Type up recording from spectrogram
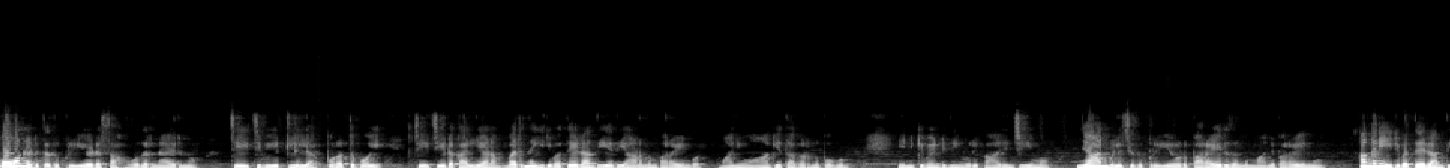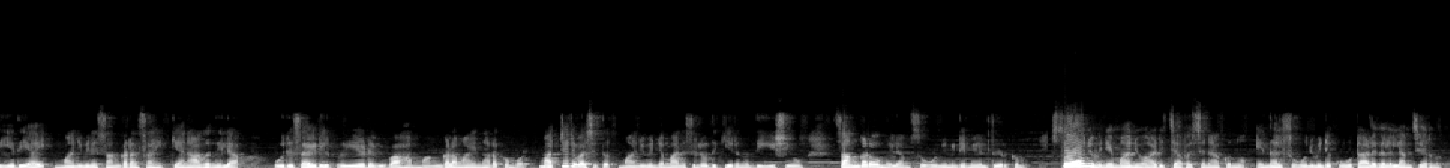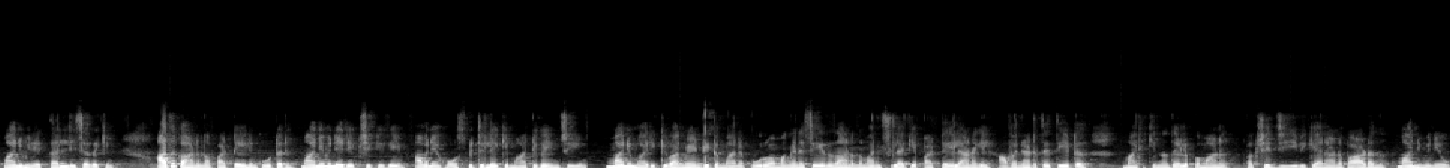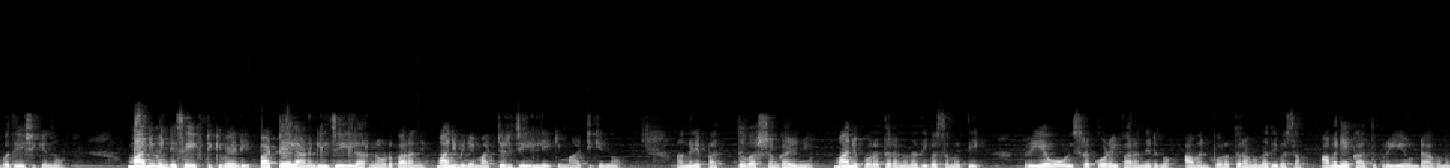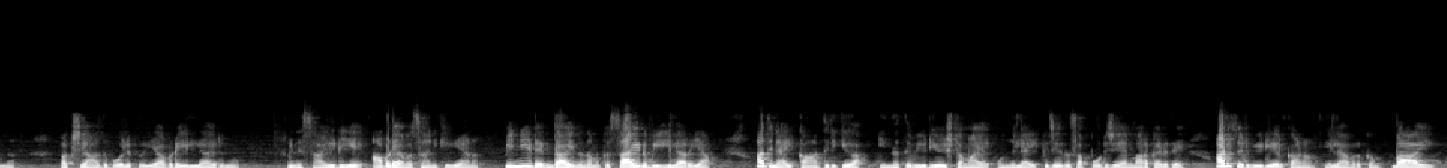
ഫോൺ എടുത്തത് പ്രിയയുടെ സഹോദരനായിരുന്നു. ചേച്ചി വീട്ടിലില്ല പുറത്തു പോയി ചേച്ചിയുടെ കല്യാണം വരുന്ന ഇരുപത്തേഴാം തീയതിയാണെന്നും പറയുമ്പോൾ മനു ആകെ തകർന്നു പോകും. എനിക്ക് വേണ്ടി നീ ഒരു കാര്യം ചെയ്യുമോ? ഞാൻ വിളിച്ചത് പ്രിയയോട് പറയരുതെന്നും മനു പറയുന്നു. അങ്ങനെ ഇരുപത്തേഴാം തീയതിയായി മനുവിന് സങ്കടം സഹിക്കാനാകുന്നില്ല. ഒരു സൈഡിൽ പ്രിയയുടെ വിവാഹം മംഗളമായി നടക്കുമ്പോൾ മറ്റൊരു വശത്ത് മനുവിന്റെ മനസ്സിലൊതുക്കിയിരുന്ന ദേഷ്യവും സങ്കടവുമെല്ലാം സോനുവിന്റെ മേൽ തീർക്കും. സോനുവിനെ മനു അടിച്ച് അവശനാക്കുന്നു. എന്നാൽ സോനുവിന്റെ കൂട്ടാളികളെല്ലാം ചേർന്ന് മനുവിനെ തല്ലിച്ചതയ്ക്കും അത് കാണുന്ന പട്ടേലും കൂട്ടരും മനുവിനെ രക്ഷിക്കുകയും അവനെ ഹോസ്പിറ്റലിലേക്ക് മാറ്റുകയും ചെയ്യും. മനു മരിക്കുവാൻ വേണ്ടിയിട്ട് മനഃപൂർവം അങ്ങനെ ചെയ്തതാണെന്ന് മനസ്സിലാക്കിയ പട്ടേലാണെങ്കിൽ അവനടുത്തെത്തിയിട്ട് മരിക്കുന്നത് എളുപ്പമാണ്. പക്ഷെ ജീവിക്കാനാണ് പാടെന്ന് മനുവിനെ ഉപദേശിക്കുന്നു. മനുവിന്റെ സേഫ്റ്റിക്ക് വേണ്ടി പട്ടേലാണെങ്കിൽ ജയിലറിനോട് പറഞ്ഞ് മനുവിനെ മറ്റൊരു ജയിലിലേക്ക് മാറ്റിക്കുന്നു. അങ്ങനെ പത്ത് വർഷം കഴിഞ്ഞു. മനു പുറത്തിറങ്ങുന്ന ദിവസമെത്തി. പ്രിയ വോയിസ് റെക്കോർഡിൽ പറഞ്ഞിരുന്നു അവൻ പുറത്തിറങ്ങുന്ന ദിവസം അവനെ കാത്ത് പ്രിയ ഉണ്ടാകുമെന്ന്. പക്ഷേ അതുപോലെ പ്രിയ അവിടെ ഇല്ലായിരുന്നു. അങ്ങനെ സൈഡ് എ അവിടെ അവസാനിക്കുകയാണ്. പിന്നീട് എന്തായെന്ന് നമുക്ക് സൈഡ് ബിയിൽ അറിയാം. അതിനായി കാത്തിരിക്കുക. ഇന്നത്തെ വീഡിയോ ഇഷ്ടമായാൽ ഒന്ന് ലൈക്ക് ചെയ്ത് സപ്പോർട്ട് ചെയ്യാൻ മറക്കരുതേ. അടുത്തൊരു വീഡിയോയിൽ കാണാം. എല്ലാവർക്കും ബായ്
